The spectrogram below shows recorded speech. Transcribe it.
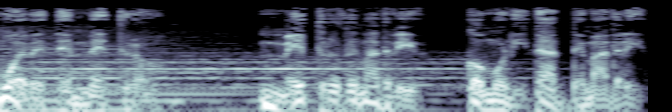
muévete en Metro. Metro de Madrid, Comunidad de Madrid.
